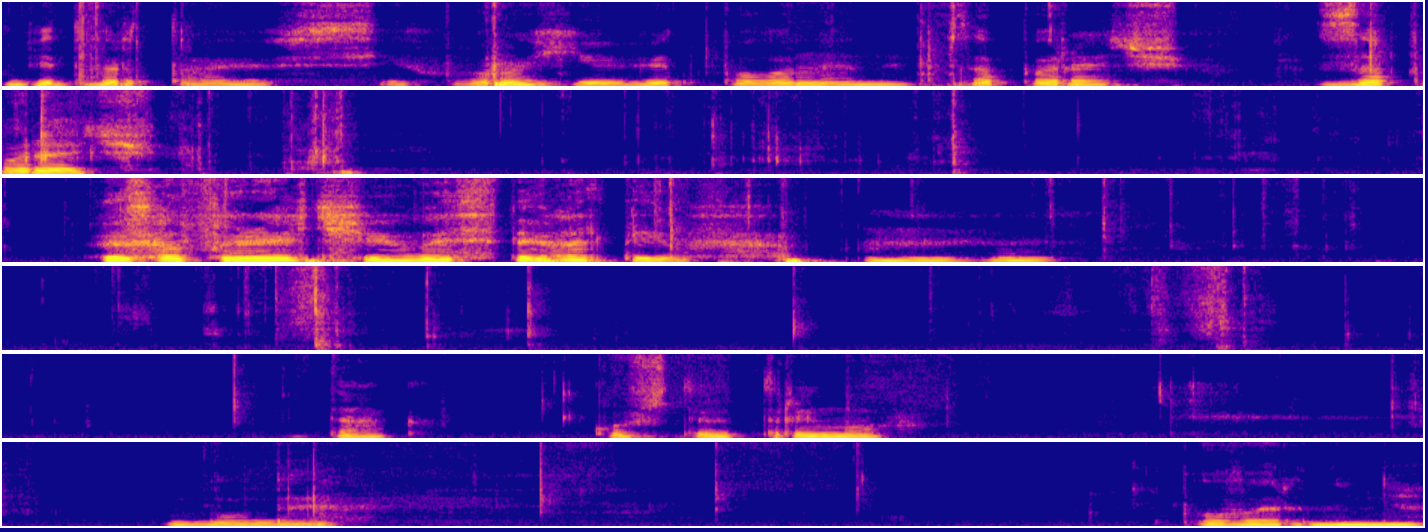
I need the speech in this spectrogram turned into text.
Відвертаю всіх ворогів від полонених. Заперечу. Заперечу. Заперечую весь негатив. Угу. Так, кошти отримав. Буде повернення.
